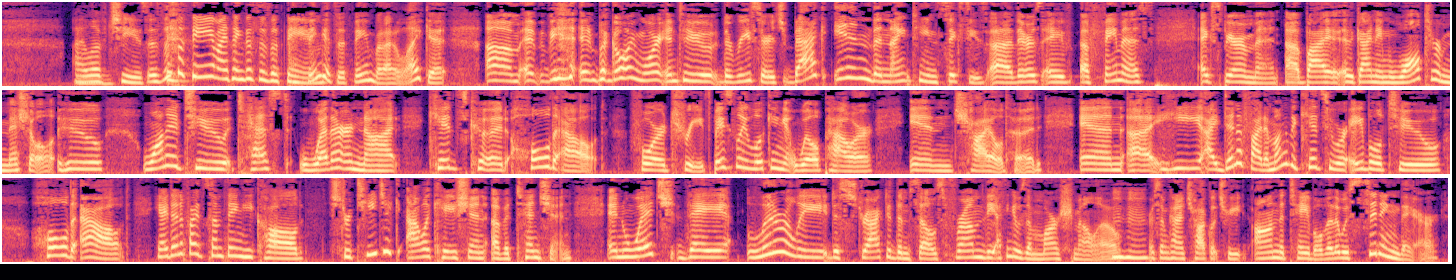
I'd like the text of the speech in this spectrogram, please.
I love cheese. Is this a theme? I think this is a theme. I think it's a theme, but I like it. Um, it- and- but going more into the research, back in the 1960s, uh, there's a, a famous experiment uh, by a guy named Walter Mischel who wanted to test whether or not kids could hold out for treats, basically looking at willpower in childhood. And uh, he identified among the kids who were able to hold out, he identified something he called strategic allocation of attention in which they literally distracted themselves from the, I think it was a marshmallow or some kind of chocolate treat on the table that it was sitting there.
